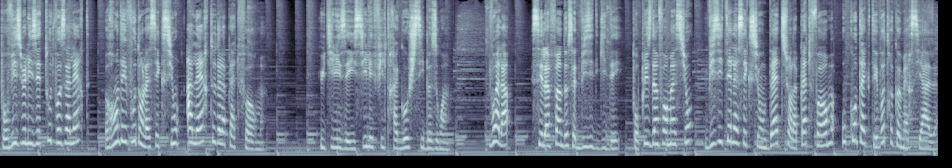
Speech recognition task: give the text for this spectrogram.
Pour visualiser toutes vos alertes, rendez-vous dans la section Alerte de la plateforme. Utilisez ici les filtres à gauche si besoin. Voilà, c'est la fin de cette visite guidée. Pour plus d'informations, visitez la section d'aide sur la plateforme ou contactez votre commercial.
